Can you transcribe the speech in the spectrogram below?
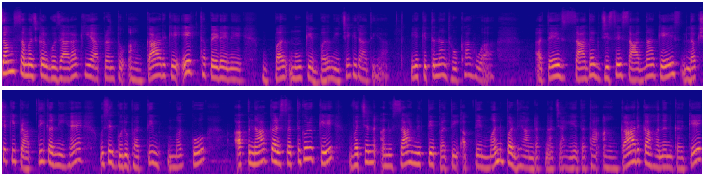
सम समझकर गुजारा किया, परंतु अहंकार के एक थपेड़े ने बल, मुँह के बल नीचे गिरा दिया। ये कितना धोखा हुआ। अतएव साधक जिसे साधना के लक्ष्य की प्राप्ति करनी है, उसे गुरु भक्ति मग को अपना कर सतगुरु के वचन अनुसार नित्य प्रति अपने मन पर ध्यान रखना चाहिए तथा अहंकार का हनन करके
